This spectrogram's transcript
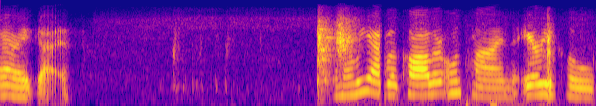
All right, guys. And then we have a caller on the line, the area code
